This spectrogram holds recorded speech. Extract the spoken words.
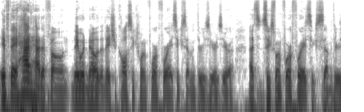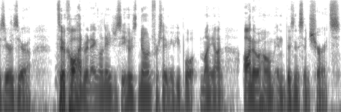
if they had had a phone, they would know that they should call 614-486-7300. That's 614-486-7300 to call Hedman Anglin Agency, who's known for saving people money on auto, home, and business insurance.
